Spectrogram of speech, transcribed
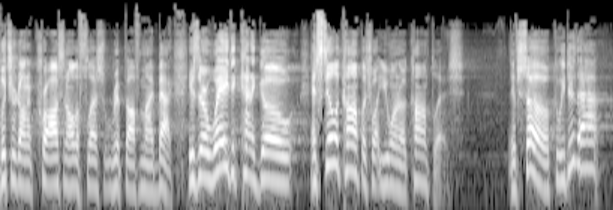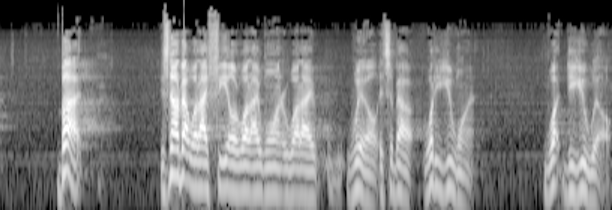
butchered on a cross and all the flesh ripped off my back? Is there a way to kind of go and still accomplish what you want to accomplish? If so, could we do that? But it's not about what I feel or what I want or what I will. It's about what do you want? What do you will?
